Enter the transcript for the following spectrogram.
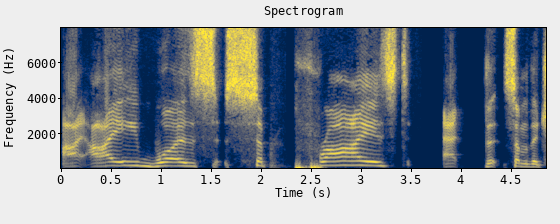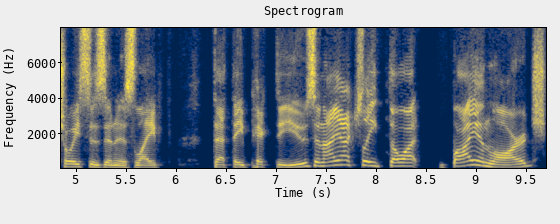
I I was surprised at the, some of the choices in his life that they picked to use, and I actually thought, by and large,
